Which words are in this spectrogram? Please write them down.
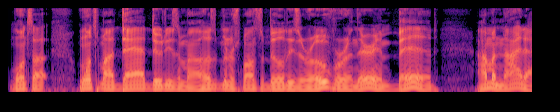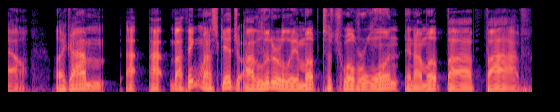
once I once my dad duties and my husband responsibilities are over and they're in bed, I'm a night owl. Like I'm I, I, I think my schedule I literally am up till twelve or one and I'm up by five.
